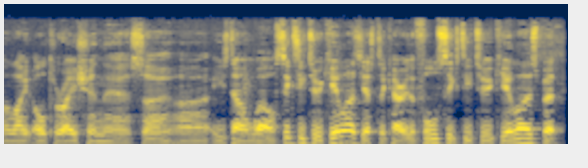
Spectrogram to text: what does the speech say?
a late alteration there. So, uh, he's done well. 62 kilos, he has to carry the full 62 kilos, but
